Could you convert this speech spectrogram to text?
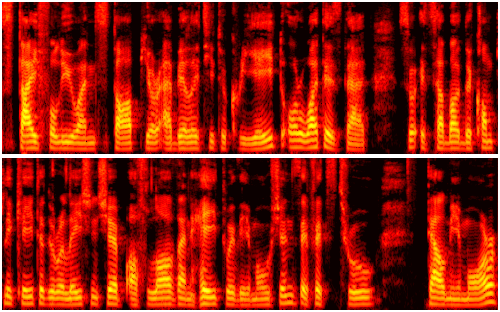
stifle you and stop your ability to create or what is that? So it's about the complicated relationship of love and hate with emotions. If it's true tell me more.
